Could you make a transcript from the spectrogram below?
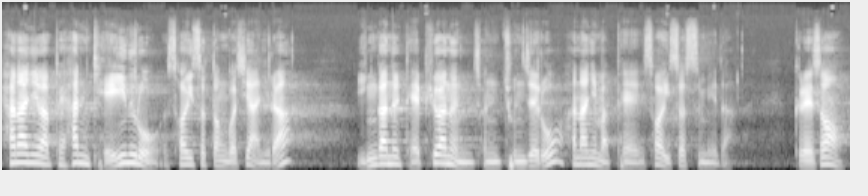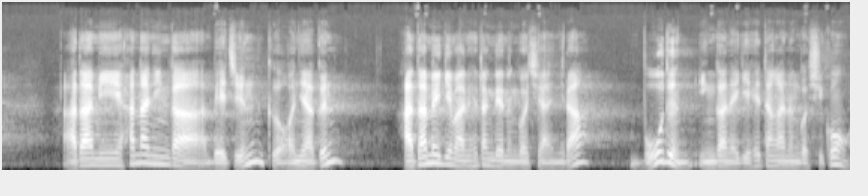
하나님 앞에 한 개인으로 서 있었던 것이 아니라 인간을 대표하는 존재로 하나님 앞에 서 있었습니다. 그래서 아담이 하나님과 맺은 그 언약은 아담에게만 해당되는 것이 아니라 모든 인간에게 해당하는 것이고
